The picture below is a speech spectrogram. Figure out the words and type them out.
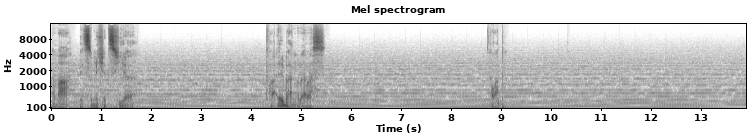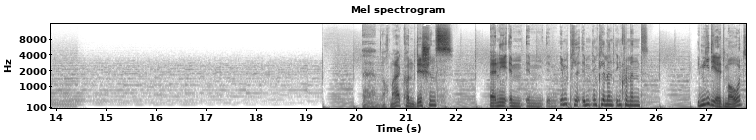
Mama, willst du mich jetzt hier veralbern oder was? Hau ab. Ähm, nochmal. Conditions. Äh, nee, im, im, im, Impl im Implement Increment Immediate Mode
